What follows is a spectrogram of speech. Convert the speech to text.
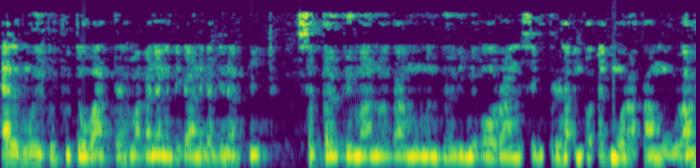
ilmu itu butuh wadah. Makanya ngendikan kanjeng Nabi, sebagaimana kamu mendolimi orang sing berhak untuk ilmu kamu ulang,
